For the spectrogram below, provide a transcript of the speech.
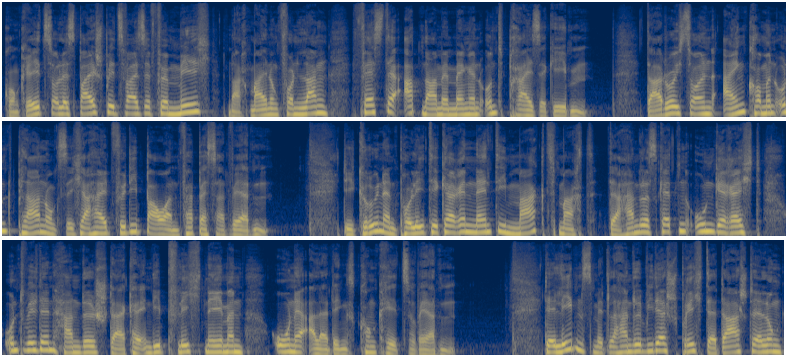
Konkret soll es beispielsweise für Milch, nach Meinung von Lang, feste Abnahmemengen und Preise geben. Dadurch sollen Einkommen und Planungssicherheit für die Bauern verbessert werden. Die Grünen-Politikerin nennt die Marktmacht der Handelsketten ungerecht und will den Handel stärker in die Pflicht nehmen, ohne allerdings konkret zu werden. Der Lebensmittelhandel widerspricht der Darstellung,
